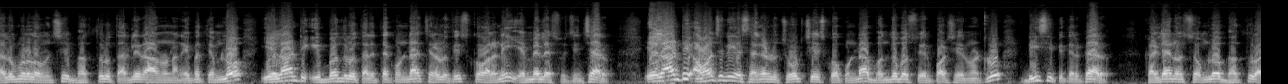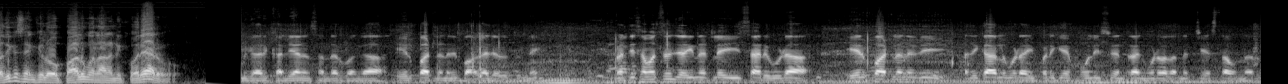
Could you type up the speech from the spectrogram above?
నలుమూలల నుంచి భక్తులు తరలి రానున్న నేపథ్యంలో ఎలాంటి ఇబ్బందులు తలెత్తకుండా చర్యలు తీసుకోవాలని ఎమ్మెల్యే సూచించారు. ఎలాంటి అవాంఛనీయ సంఘటనలు చోటు చేసుకోకుండా బందోబస్తు ఏర్పాటు చేయనున్నట్లు డీసీపీ తెలిపారు. కళ్యాణోత్సవంలో భక్తులు అధిక సంఖ్యలో పాల్గొనాలని కోరారు. గారి కళ్యాణం సందర్భంగా ఏర్పాట్లు అనేది బాగా జరుగుతున్నాయి. ప్రతి సంవత్సరం జరిగినట్లే ఈసారి కూడా ఏర్పాట్లు అనేది అధికారులు కూడా ఇప్పటికే పోలీసు యంత్రాంగం కూడా వాళ్ళందరూ చేస్తూ ఉన్నారు.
